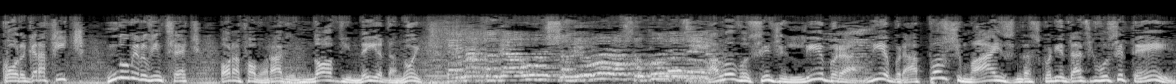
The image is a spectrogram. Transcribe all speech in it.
Cor grafite, número 27, hora favorável, nove e meia da noite. Alô, você de Libra. Libra, aposte mais nas qualidades que você tem.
